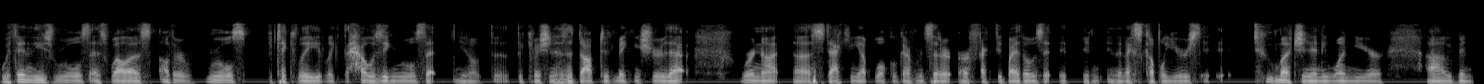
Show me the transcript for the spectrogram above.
within these rules as well as other rules, particularly like the housing rules that you know the, the commission has adopted, making sure that we're not uh, stacking up local governments that are, are affected by those in, in the next couple years too much in any one year. Uh, we've been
